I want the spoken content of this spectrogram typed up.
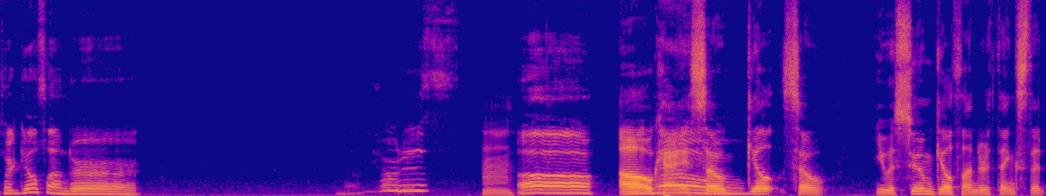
Sir Gilthunder. Meliodas. Hmm. Oh. Oh, okay. So Gil, so you assume Gil Thunder thinks that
